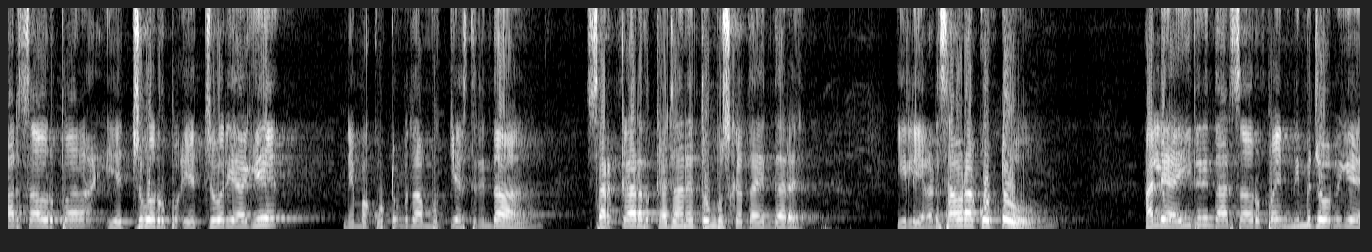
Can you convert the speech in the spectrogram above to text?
ಆರು ಸಾವಿರ ರೂಪಾಯಿ ಹೆಚ್ಚುವರಿ ರೂಪಾಯಿ ಹೆಚ್ಚುವರಿಯಾಗಿ ನಿಮ್ಮ ಕುಟುಂಬದ ಮುಖ್ಯಸ್ಥರಿಂದ ಸರ್ಕಾರದ ಖಜಾನೆ ತುಂಬಿಸ್ಕೊತಾ ಇದ್ದಾರೆ. ಇಲ್ಲಿ ಎರಡು ಸಾವಿರ ಕೊಟ್ಟು ಅಲ್ಲಿ ಐದರಿಂದ ಆರು ಸಾವಿರ ರೂಪಾಯಿ ನಿಮ್ಮ ಜೋಬಿಗೆ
